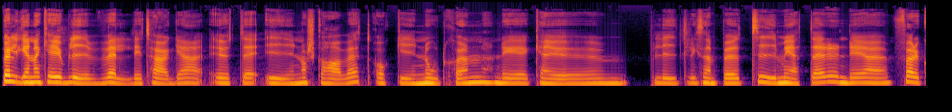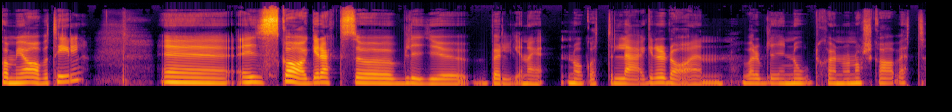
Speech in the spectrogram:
Bölgerna kan ju bli väldigt höga ute i Norska havet och i Nordsjön. Det kan ju bli till exempel 10 meter. Det förekommer ju av och till. Eh, I Skagerrak så blir ju bölgerna något lägre då än vad det blir i Nordsjön och Norska havet.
